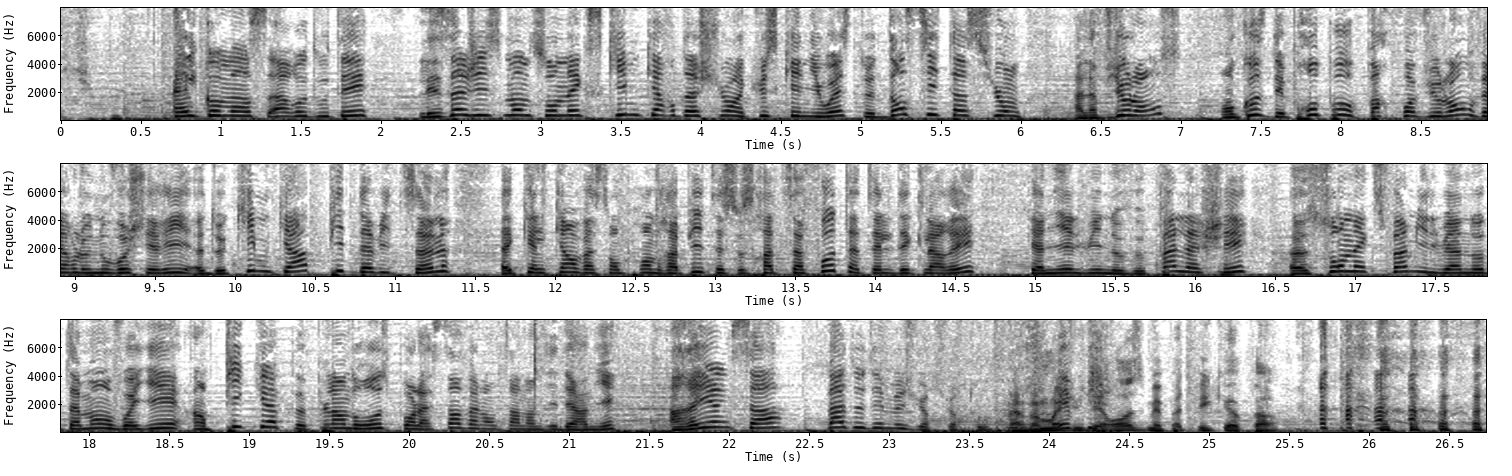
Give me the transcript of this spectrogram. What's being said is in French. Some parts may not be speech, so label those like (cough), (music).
Elle commence à redouter les agissements de son ex Kim Kardashian accuse Kanye West d'incitation à la violence en cause des propos parfois violents vers le nouveau chéri de Kim K, Pete Davidson. Quelqu'un va s'en prendre à Pete et ce sera de sa faute, a-t-elle déclaré. Kanye, lui, ne veut pas lâcher. Euh, son ex-femme, il lui a notamment envoyé un pick-up plein de roses pour la Saint-Valentin lundi dernier. Rien que ça, pas de démesure surtout. Ah, bah, moi, Et j'ai puis- des roses, mais pas de pick-up. Hein. (laughs)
